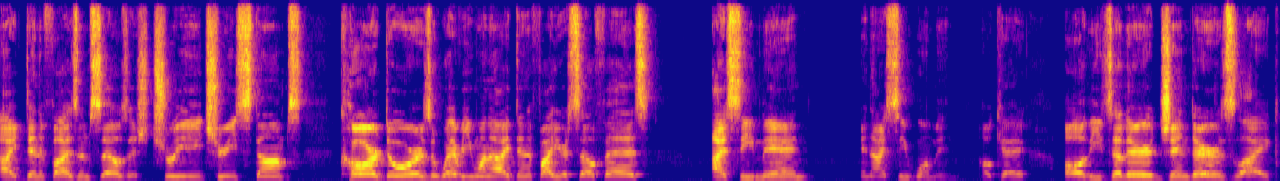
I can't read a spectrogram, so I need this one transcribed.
identifies themselves as tree tree stumps car doors or whatever you want to identify yourself as i see man and i see woman okay? All these other genders like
